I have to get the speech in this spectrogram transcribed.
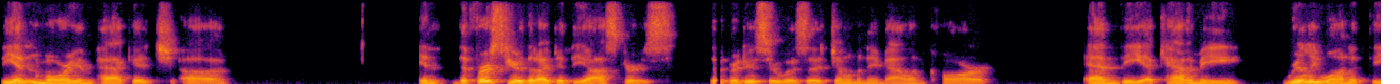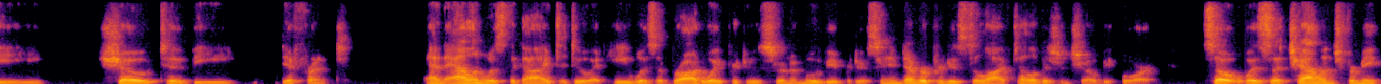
The in memoriam package uh in the first year that i did the oscars the producer was a gentleman named allan carr and the academy really wanted the show to be different. And Allan was the guy to do it. He was a Broadway producer and a movie producer, and he'd never produced a live television show before. So it was a challenge for me.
